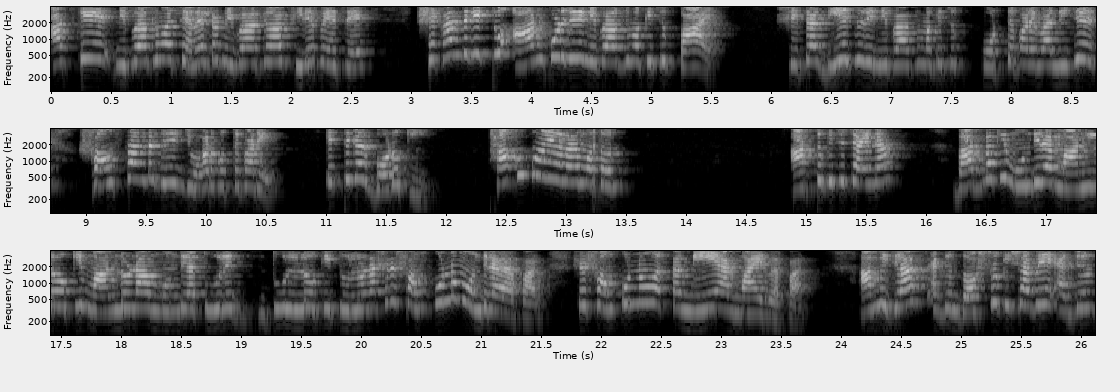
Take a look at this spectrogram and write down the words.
আজকে নিপা হাকিমার চ্যানেলটা নিপা হাকিমা ফিরে পেয়েছে, সেখান থেকে একটু আর্ন করে যদি নিপা হাকিমা কিছু পায়, সেটা দিয়ে যদি নিপা হাকিমা কিছু করতে পারে বা নিজের সংস্থানটা যদি জোগাড় করতে পারে, এর থেকে আর বড় কি? থাকুক ওনার মতন। আর তো কিছু চাই না। বাদ বাকি মন্দিরা মানলো কি মানলো না, মন্দিরা তুলে, তুললো কি তুললো না, সেটা সম্পূর্ণ মন্দিরের ব্যাপার। সেটা সম্পূর্ণ একটা মেয়ে আর মায়ের ব্যাপার। আমি জাস্ট একজন দর্শক হিসাবে, একজন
